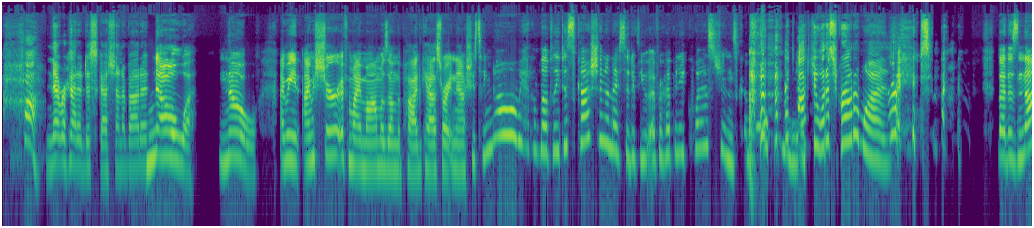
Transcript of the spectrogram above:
huh never had a discussion about it No, no. I mean, I'm sure if my mom was on the podcast right now, she's like, No, we had a lovely discussion. And I said, If you ever have any questions, come i me." taught you what a scrotum was Right. That is not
